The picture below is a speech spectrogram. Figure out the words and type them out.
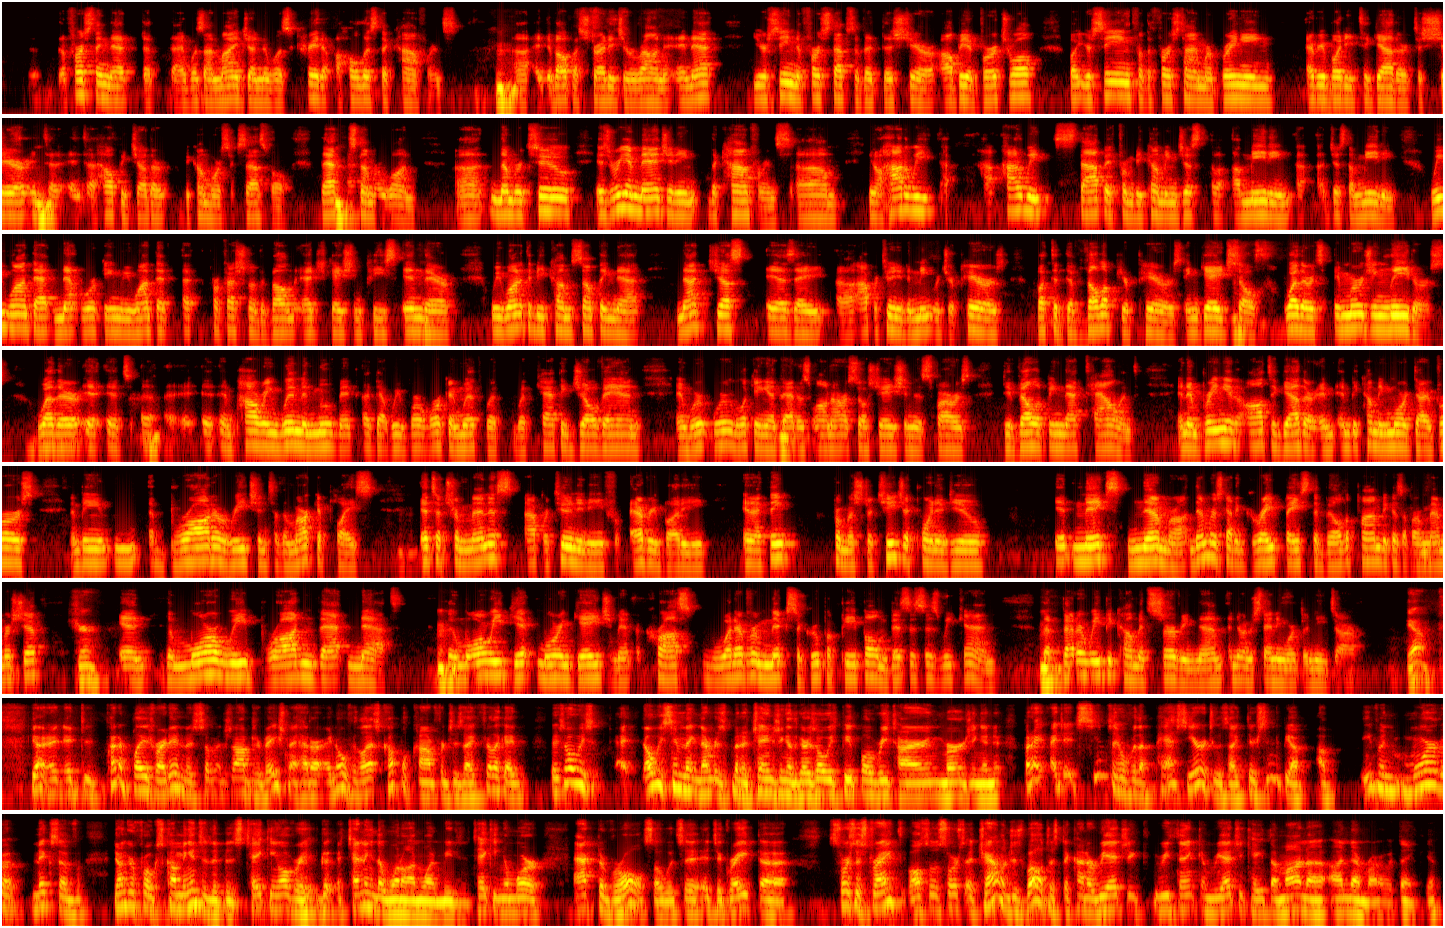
the first thing that, that, that was on my agenda was create a, a holistic conference mm-hmm. uh, and develop a strategy around it. And that you're seeing the first steps of it this year, albeit virtual but you're seeing for the first time we're bringing everybody together to share and to, and to help each other become more successful. That's number one. Uh, number two is reimagining the conference. Um, you know, how do we how do we stop it from becoming just a, a meeting, uh, just a meeting? We want that networking. We want that uh, professional development education piece in there. We want it to become something that not just is a uh, opportunity to meet with your peers, but to develop your peers, engage. So whether it's emerging leaders, whether it's uh, uh, empowering women movement uh, that we were working with with with Kathy Jovan, and we're we're looking at that as in our association as far as developing that talent, and then bringing it all together and, and becoming more diverse and being a broader reach into the marketplace. Mm-hmm. It's a tremendous opportunity for everybody, and I think from a strategic point of view, it makes NEMRA, NEMRA's got a great base to build upon because of our membership. Sure. And the more we broaden that net, mm-hmm. the more we get more engagement across whatever mix a group of people and businesses we can, the mm-hmm. better we become at serving them and understanding what their needs are. Yeah, yeah, it, it, kind of plays right in. There's some observation I had. I know for the last couple conferences, I feel like I there's always it always seemed like numbers been a changing. There's always people retiring, merging, and but I, I, it seems like over the past year or two, it's like there seemed to be a, a even more of a mix of younger folks coming into the business, taking over, attending the one-on-one meetings, taking a more active role. So it's a it's a great uh, source of strength, also a source of challenge as well, just to kind of re-educate, rethink, and re-educate them on uh, on NEMRA. I would think. Yeah.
